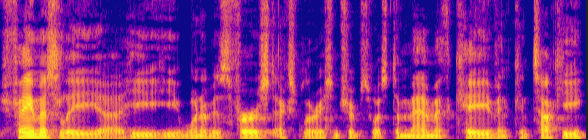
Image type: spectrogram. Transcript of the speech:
famously uh, he, he one of his first exploration trips was to Mammoth Cave in Kentucky,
